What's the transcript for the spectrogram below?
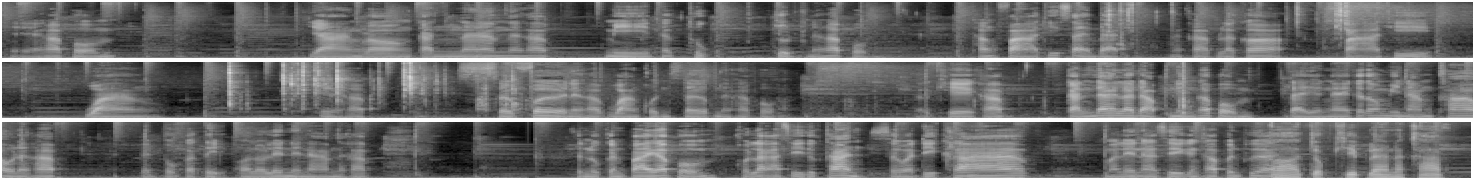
เห็นนะครับผม ยางรองกันน้ำนะครับ มีทุกจุดนะครับผม ทั้งฝาที่ใส่แบตนะครับ แล้วก็ฝาที่วางนี่นะครับเซิร์ฟเวอร์นะครับ วางคนเซิร์ฟนะครับผมโอเคครับ กันได้ระดับหนึ่งครับผม แต่ยังไงก็ต้องมีน้ำเข้านะครับ เป็นปกติพราะเราเล่นในน้ำนะครับ สนุกกันไปครับผม คนรักอาซีทุกท่าน สวัสดีครับ มาเล่นอาซีกันครับเพื่อนๆก็จบคลิปแล้วนะครับ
